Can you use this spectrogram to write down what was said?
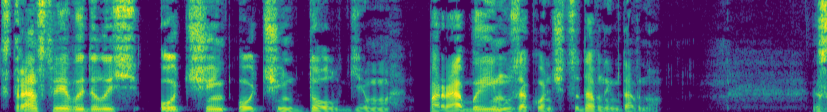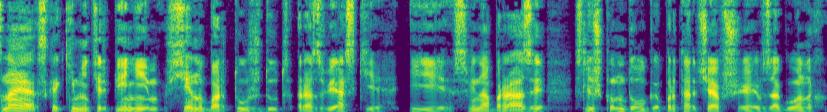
Странствие выдалось очень-очень долгим. Пора бы ему закончиться давным-давно. Зная, с каким нетерпением все на борту ждут развязки и свинобразы, слишком долго проторчавшие в загонах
